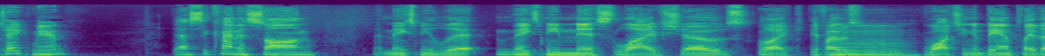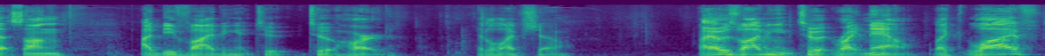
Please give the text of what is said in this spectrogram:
Take, man? That's the kind of song that makes me lit, makes me miss live shows. Like if I was mm. watching a band play that song, I'd be vibing it to to it hard at a live show. I was vibing to it right now. Like live,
